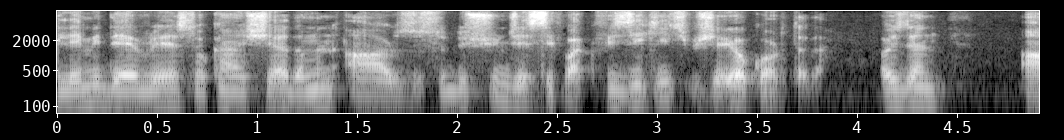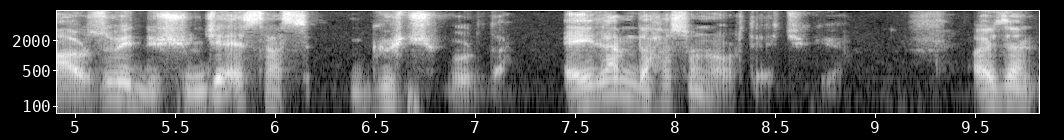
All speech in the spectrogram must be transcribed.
bilemi devreye sokan şey adamın arzusu, düşüncesi. Bak fiziki hiçbir şey yok ortada. O yüzden arzu ve düşünce esas güç burada. Eylem daha sonra ortaya çıkıyor. O yüzden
